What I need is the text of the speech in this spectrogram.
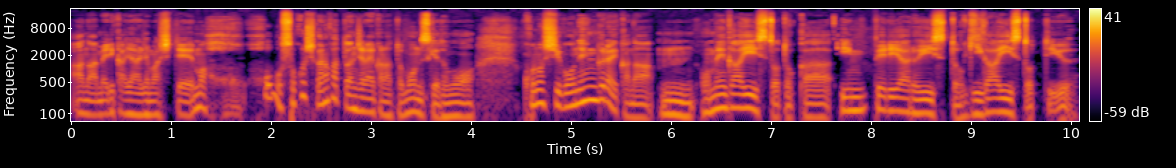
あのアメリカにありまして、まあほほぼそこしかなかったんじゃないかなと思うんですけども、この4、5年ぐらいかな、うん、オメガイーストとか、インペリアルイースト、ギガイーストっていう、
